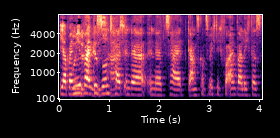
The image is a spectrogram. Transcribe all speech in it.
ja, bei Gründe mir war Gesundheit in der, in der Zeit ganz, ganz wichtig. Vor allem, weil ich das,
